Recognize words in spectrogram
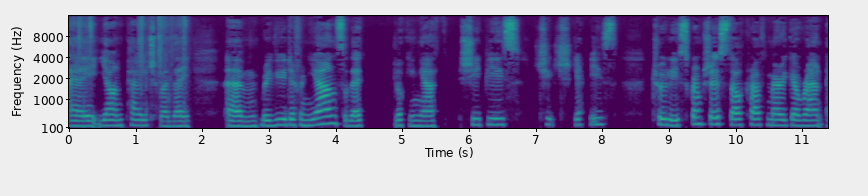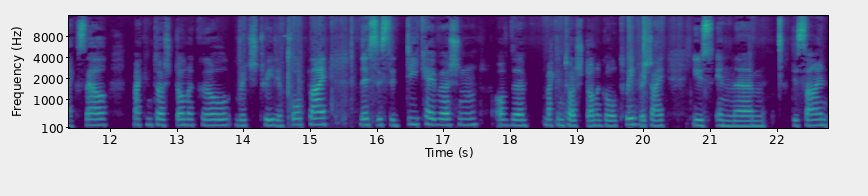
a yarn page where they um, review different yarns. So they're looking at Sheepjes, Sheepjes, Truly Scrumptious, Stylecraft, Merry-Go-Round XL, Macintosh, Donegal, Rich Tweed and 4-ply. This is the DK version of the Macintosh Donegal Tweed, which I used in um, design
